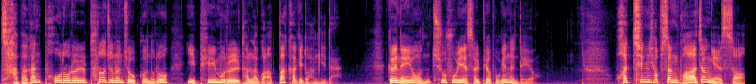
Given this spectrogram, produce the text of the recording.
자박한 포로를 풀어주는 조건으로 이 폐물을 달라고 압박하기도 합니다. 그 내용은 추후에 살펴보겠는데요. 화친 협상 과정에서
